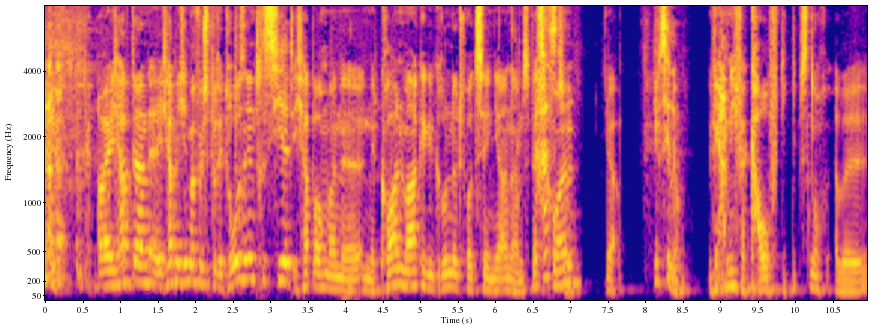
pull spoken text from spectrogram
Aber ich habe dann, ich habe mich immer für Spiritosen interessiert. Ich habe auch mal eine, eine Kornmarke gegründet vor zehn Jahren namens Westkorn. Ja. Gibt's hier noch? Wir haben die verkauft, die gibt's noch, aber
